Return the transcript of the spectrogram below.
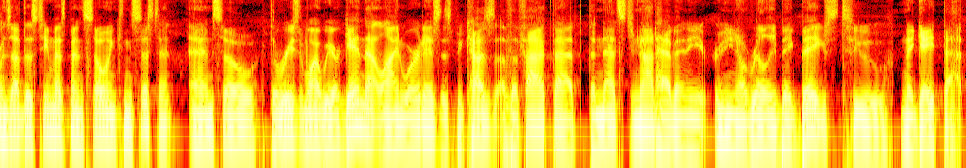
is that this team has been so inconsistent. And so the reason why we are getting that line where it is is because of the fact that the Nets do not have any, you know, really big bigs to negate that.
